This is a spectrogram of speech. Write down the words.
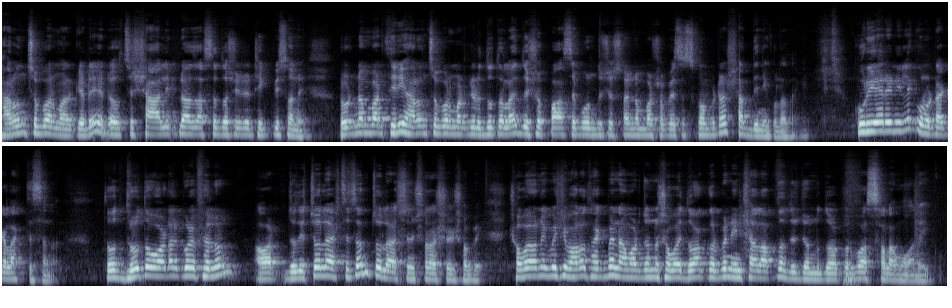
হারুন- সুপার মার্কেটে এটা হচ্ছে শাহ আলী প্লাজা আছে দশ এটা ঠিক পিছনে। Road number three Harun super মার্কেটের দোতলায় দুশো পাঁচ এবং দুশো ছয় নম্বর সব এস এস কম্পিউটার সাত দিনই খোলা থাকে। কুরিয়ারে নিলে কোনো টাকা লাগতেছে না। তো দ্রুত অর্ডার করে ফেলুন। আর যদি চলে আসতে চান, চলে আসেন সরাসরি সবে। সবাই অনেক বেশি ভালো থাকবেন। আমার জন্য সবাই দোয়া করবেন। ইনশাআল্লাহ আপনাদের জন্য দোয়া করব। আসসালামু আলাইকুম।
